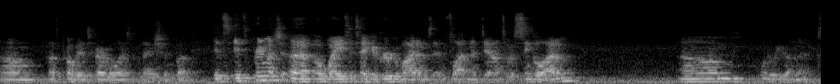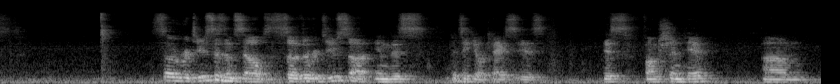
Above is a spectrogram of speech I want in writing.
Um, that's probably a terrible explanation, but it's, it's pretty much a, a, way to take a group of items and flatten it down to a single item. Um, what do we got next? So reducers themselves, so the reducer in this particular case is this function here. Um,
